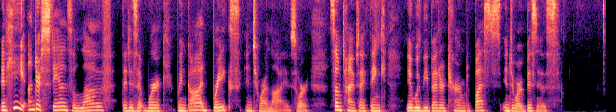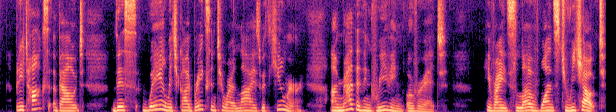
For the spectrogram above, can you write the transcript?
and he understands the love that is at work when God breaks into our lives, or sometimes I think it would be better termed busts into our business. but he talks about this way in which God breaks into our lives with humor um, rather than grieving over it. He writes, Love wants to reach out.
